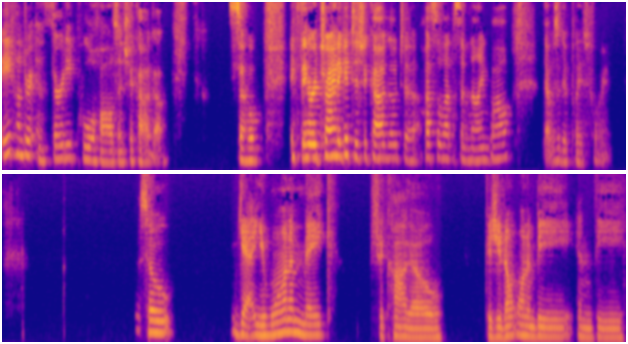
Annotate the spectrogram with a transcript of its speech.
830 pool halls in Chicago. So if they were trying to get to Chicago to hustle up some nine ball, that was a good place for it. So, yeah, you want to make Chicago because you don't want to be in the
